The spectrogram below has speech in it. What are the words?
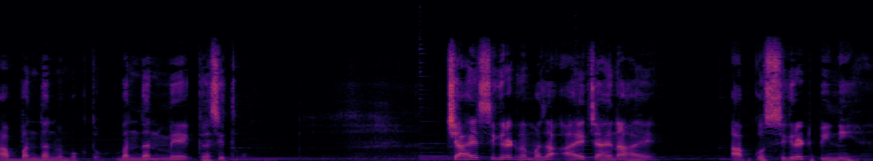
आप बंधन में मुक्त हो। बंधन में ग्रसित हो। चाहे सिगरेट में मज़ा आए चाहे ना आए, आपको सिगरेट पीनी है।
